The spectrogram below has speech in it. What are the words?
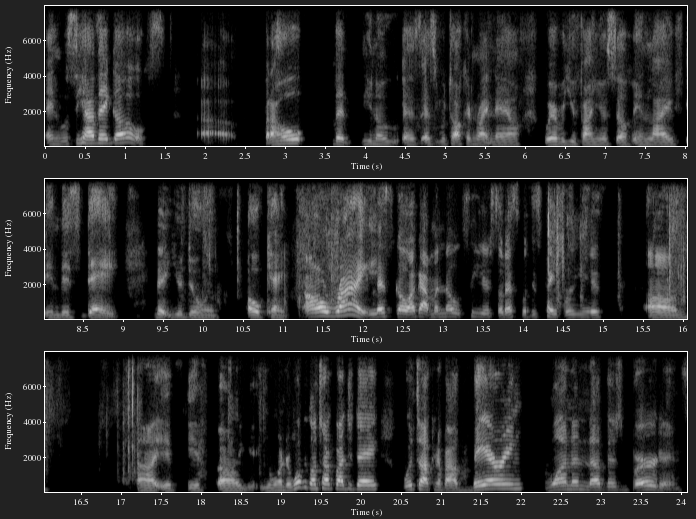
and we'll see how that goes. Uh, but I hope that you know, as as we're talking right now, wherever you find yourself in life in this day, that you're doing okay. All right, let's go. I got my notes here, so that's what this paper is. Um, uh, if if uh, you wonder what we're going to talk about today, we're talking about bearing one another's burdens.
